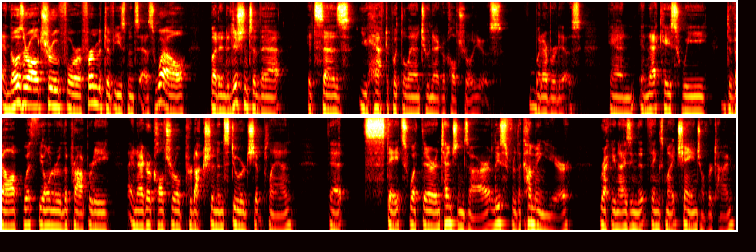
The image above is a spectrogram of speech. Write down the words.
And those are all true for affirmative easements as well, but in addition to that, it says you have to put the land to an agricultural use, whatever it is. And in that case, we develop with the owner of the property an agricultural production and stewardship plan that states what their intentions are, at least for the coming year, recognizing that things might change over time.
